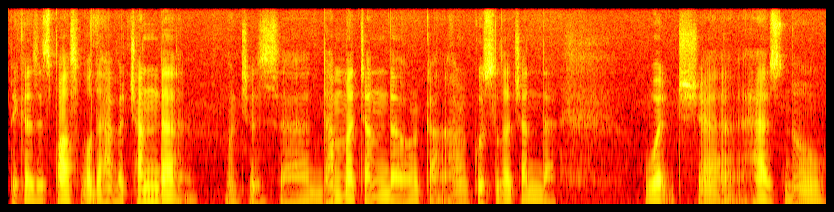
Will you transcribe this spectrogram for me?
Because it's possible to have a chanda, which is uh, dhamma chanda or, or kusala chanda, which uh, has no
